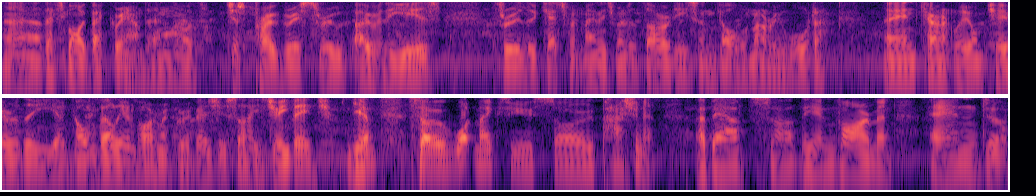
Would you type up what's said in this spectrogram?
Uh, that's my background, and I've just progressed through over the years through the catchment management authorities and Goulburn Murray Water. And currently, I'm chair of the uh, Goulburn Valley Environment Group, as you say, GVEG. Yeah. So, what makes you so passionate about uh, the environment, and uh,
